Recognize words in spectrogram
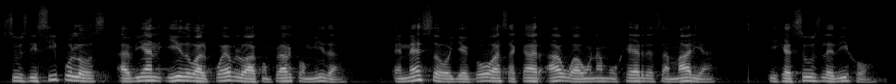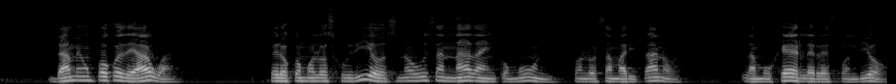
Sus discípulos habían ido al pueblo a comprar comida. En eso llegó a sacar agua una mujer de Samaria y Jesús le dijo, dame un poco de agua. Pero como los judíos no usan nada en común con los samaritanos, la mujer le respondió,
